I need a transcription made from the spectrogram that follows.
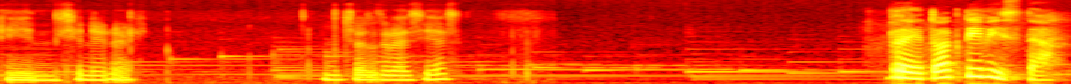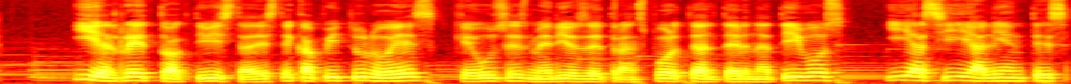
en general. Muchas gracias. Reto activista. Y el reto activista de este capítulo es que uses medios de transporte alternativos y así alientes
